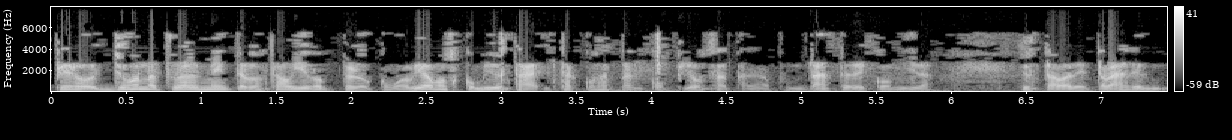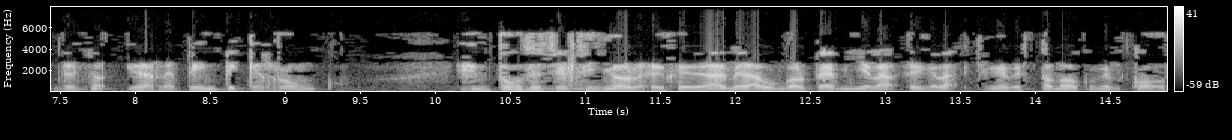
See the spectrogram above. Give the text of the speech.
pero yo naturalmente lo estaba oyendo, pero como habíamos comido esta, esta cosa tan copiosa, tan abundante de comida, yo estaba detrás del, señor y de repente que ronco. Entonces el señor, el general, me daba un golpe a mí en, el, estómago con el codo,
